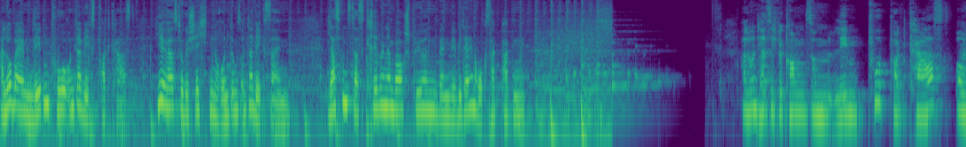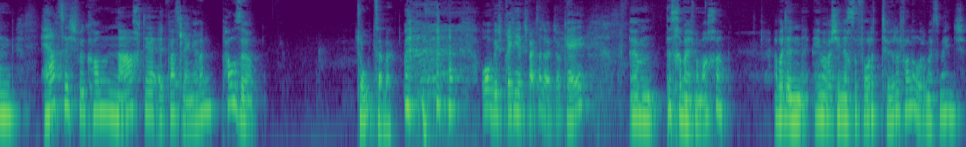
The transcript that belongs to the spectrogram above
Hallo beim Leben pur unterwegs Podcast. Hier hörst du Geschichten rund ums Unterwegssein. Lass uns das Kribbeln im Bauch spüren, wenn wir wieder den Rucksack packen. Hallo und herzlich willkommen zum Leben pur Podcast und herzlich willkommen nach der etwas längeren Pause. Ciao zusammen. oh, wir sprechen jetzt Schweizerdeutsch, okay. Ähm, das können wir erstmal machen. Aber dann haben wir wahrscheinlich sofort die Hörer verloren, was Mensch.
